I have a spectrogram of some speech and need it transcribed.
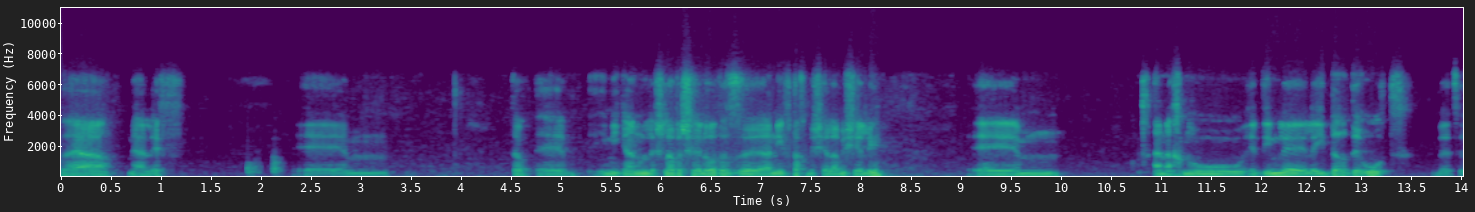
זה היה מאלף. אמ, טוב, אה, אם הגענו לשלב השאלות, אז אה, אני אפתח בשאלה משלי. אנחנו עדים להידרדרות בעצם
